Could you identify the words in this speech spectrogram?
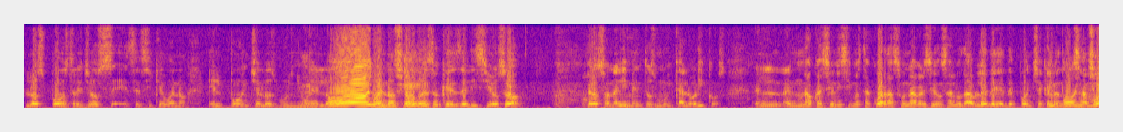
Los postres, yo sé, Ceci, que bueno, el ponche, los buñuelos, bueno, todo eso que es delicioso pero son alimentos muy calóricos. en una ocasión hicimos, ¿te acuerdas? Una versión saludable de, ponche que lo endulzamos.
